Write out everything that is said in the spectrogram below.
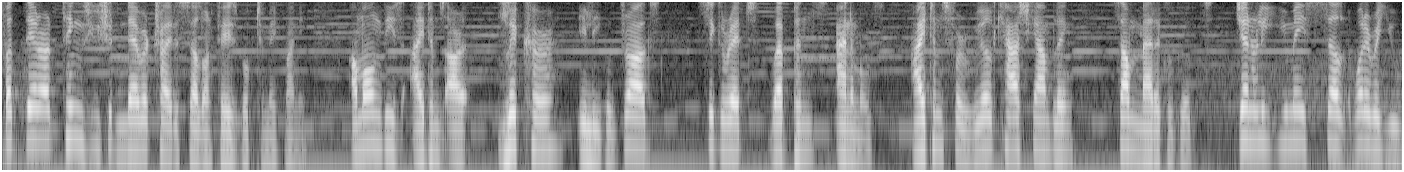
But there are things you should never try to sell on Facebook to make money. Among these items are liquor, illegal drugs, cigarette, weapons, animals, items for real cash gambling, some medical goods. Generally, you may sell whatever you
